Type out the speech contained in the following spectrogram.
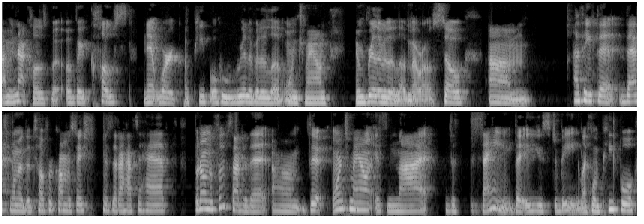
i mean not close but a very close network of people who really really love orange mound and really really love melrose. So um, I think that that's one of the tougher conversations that I have to have. But on the flip side of that, um, the Orange Mound is not the same that it used to be. Like when people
